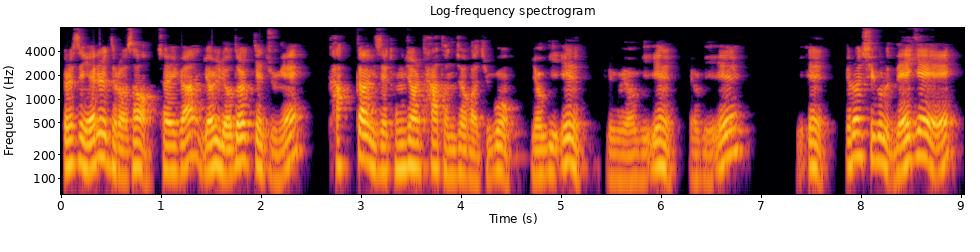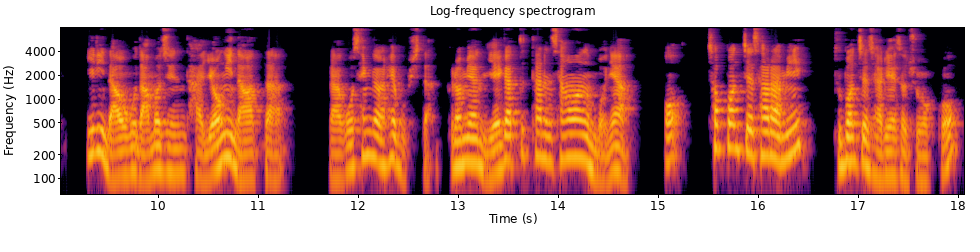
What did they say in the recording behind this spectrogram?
그래서 예를 들어서 저희가 18개 중에 각각 이제 동전을 다 던져가지고 여기 1, 그리고 여기 1, 여기 1, 1 이런 식으로 4개의 1이 나오고 나머지는 다 0이 나왔다 라고 생각을 해봅시다. 그러면 얘가 뜻하는 상황은 뭐냐? 어? 첫 번째 사람이 두 번째 자리에서 죽었고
